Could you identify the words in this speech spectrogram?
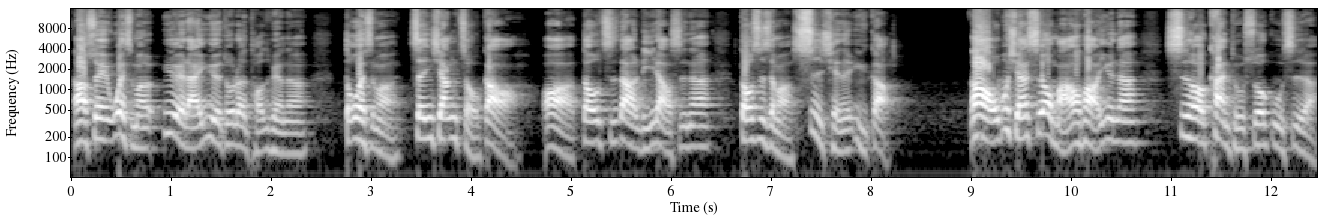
啊！所以为什么越来越多的投资朋友呢，都会什么争相走告啊？哦，都知道李老师呢都是什么事前的预告啊！我不喜欢事后马后炮，因为呢事后看图说故事啊，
